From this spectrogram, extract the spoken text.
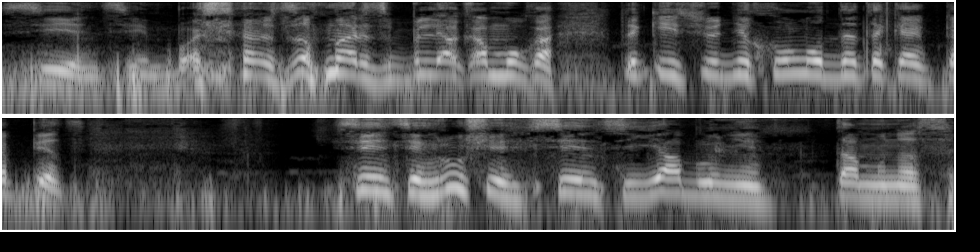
сіянці. Бачите, замерз бляха-муха. Такий сьогодні холодне, таке капець. Сіянці груші, сіянці яблуні. Там у нас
